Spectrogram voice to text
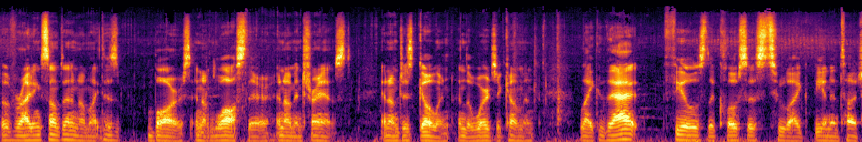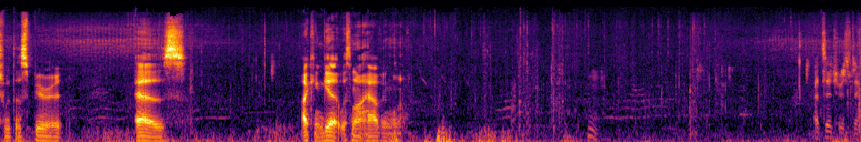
of writing something, and I'm like, this is bars, and I'm lost there, and I'm entranced, and I'm just going, and the words are coming. Like that feels the closest to like being in touch with the spirit as I can get with not having one. Hmm. That's interesting.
